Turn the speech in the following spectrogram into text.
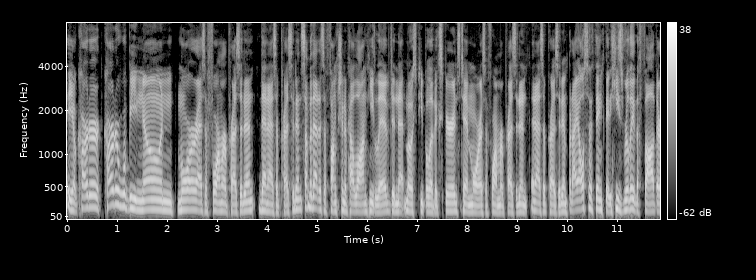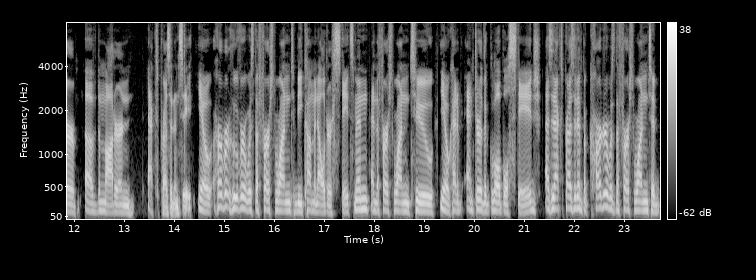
you know, Carter. Carter will be known more as a former president than as a president. Some of that is a function of how long he lived, and that most people have experienced him more as a former president than as a president. But I also think that he's really the father of the modern ex presidency. You know, Herbert Hoover was the first one to become an elder statesman and the first one to, you know, kind of enter the global stage as an ex president. But Carter was the first one to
